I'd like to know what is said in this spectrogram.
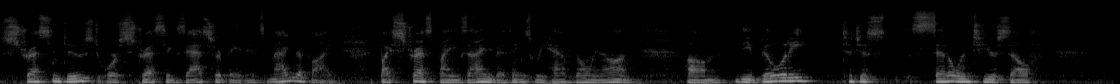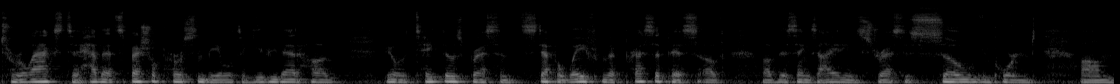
stress induced or stress exacerbated. It's magnified by stress, by anxiety, by things we have going on. Um, the ability to just settle into yourself, to relax, to have that special person be able to give you that hug, be able to take those breaths and step away from the precipice of, of this anxiety and stress is so important. Um,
